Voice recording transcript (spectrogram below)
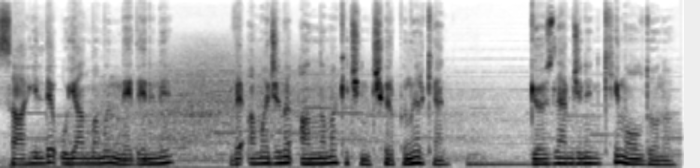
Sahilde uyanmamın nedenini ve amacını anlamak için çırpınırken gözlemcinin kim olduğunu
